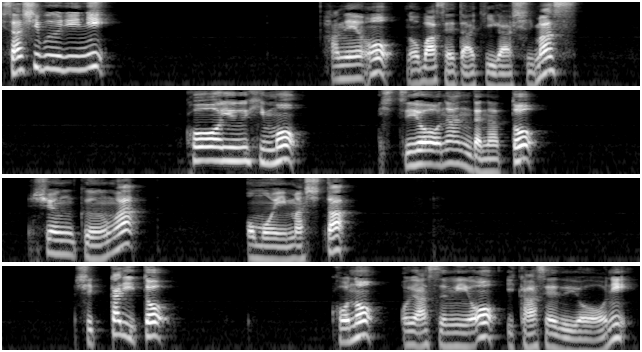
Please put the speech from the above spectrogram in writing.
久しぶりに羽を伸ばせた気がします。こういう日も必要なんだなと、しゅんくんは思いました。しっかりとこのお休みを活かせるように、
